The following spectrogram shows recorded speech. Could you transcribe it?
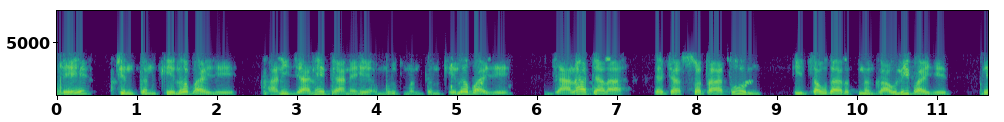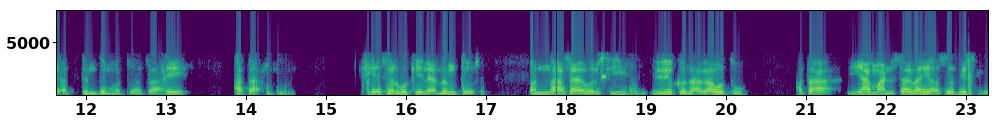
हे चिंतन केलं पाहिजे आणि ज्याने त्याने हे अमृत मंथन केलं पाहिजे ज्याला त्याला त्याच्या स्वतःतून ही चौदा रत्न गावली पाहिजेत हे अत्यंत महत्वाचं आहे. आता हे सर्व केल्यानंतर पन्नासाव्या वर्षी विवेक जागा होतो. आता या माणसाला हे असं दिसलं.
